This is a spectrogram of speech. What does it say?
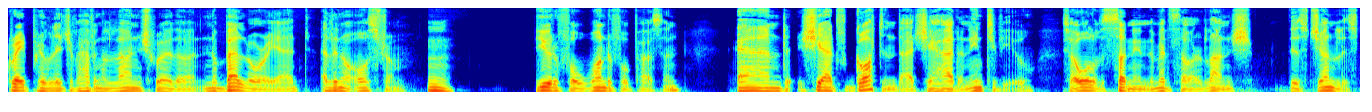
great privilege of having a lunch with a Nobel laureate, Elinor Ostrom. Mm. Beautiful, wonderful person, and she had forgotten that she had an interview. So all of a sudden, in the midst of our lunch, this journalist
